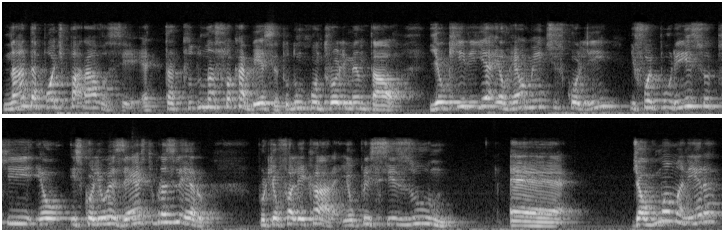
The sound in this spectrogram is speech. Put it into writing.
nada pode parar você. É, tá tudo na sua cabeça, é tudo um controle mental. E eu queria, eu realmente escolhi, e foi por isso que eu escolhi o Exército Brasileiro. Porque eu falei, cara, eu preciso, é, de alguma maneira,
